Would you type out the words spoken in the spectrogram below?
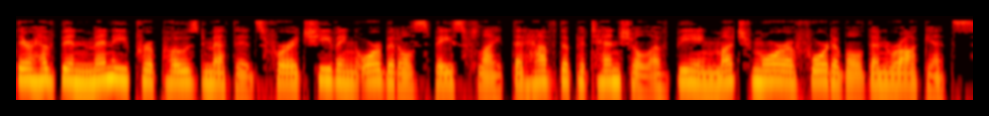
There have been many proposed methods for achieving orbital spaceflight that have the potential of being much more affordable than rockets.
